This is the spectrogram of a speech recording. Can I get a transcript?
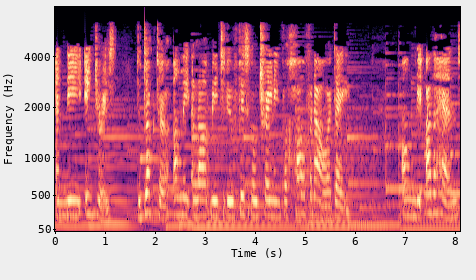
and knee injuries, the doctor only allowed me to do physical training for half an hour a day. On the other hand,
